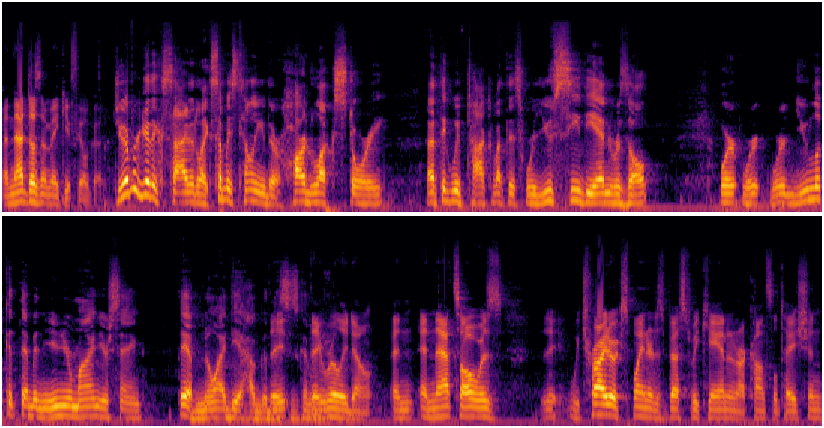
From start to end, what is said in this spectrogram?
And that doesn't make you feel good. Do you ever get excited, like somebody's telling you their hard luck story? I think we've talked about this, where you see the end result, where, where, where you look at them and in your mind you're saying, they have no idea how good They, this is going to be. they really don't. And and that's always we try to explain it as best we can in our consultation,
